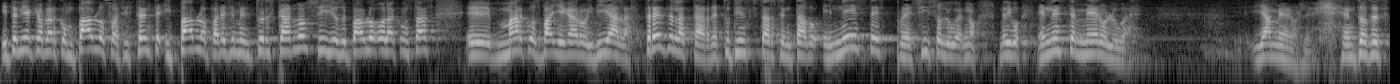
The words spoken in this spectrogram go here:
y tenía que hablar con Pablo, su asistente, y Pablo aparece y me dice, ¿tú eres Carlos? Sí, yo soy Pablo, hola, ¿cómo estás? Eh, Marcos va a llegar hoy día a las 3 de la tarde, tú tienes que estar sentado en este preciso lugar, no, me digo, en este mero lugar. Ya mero, le dije. Entonces,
